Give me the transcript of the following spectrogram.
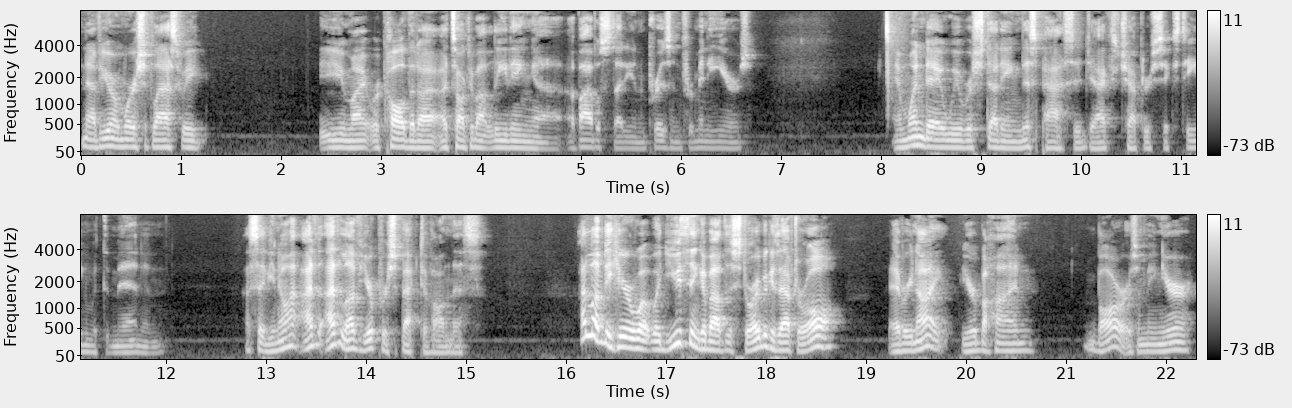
Now, if you were in worship last week, you might recall that I, I talked about leading a, a, Bible study in prison for many years. And one day we were studying this passage, Acts chapter 16, with the men. And I said, you know what? I'd, I'd love your perspective on this. I'd love to hear what, what you think about this story because, after all, every night you're behind bars. I mean, you're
